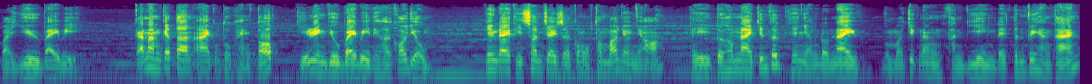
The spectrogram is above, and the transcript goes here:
và You Baby. Cả năm cái tên ai cũng thuộc hàng tốt, chỉ riêng You Baby thì hơi khó dùng. Nhưng đây thì Sun Chaser có một thông báo nho nhỏ, thì từ hôm nay chính thức sẽ nhận đồ này và mở chức năng thành viên để tính phí hàng tháng.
